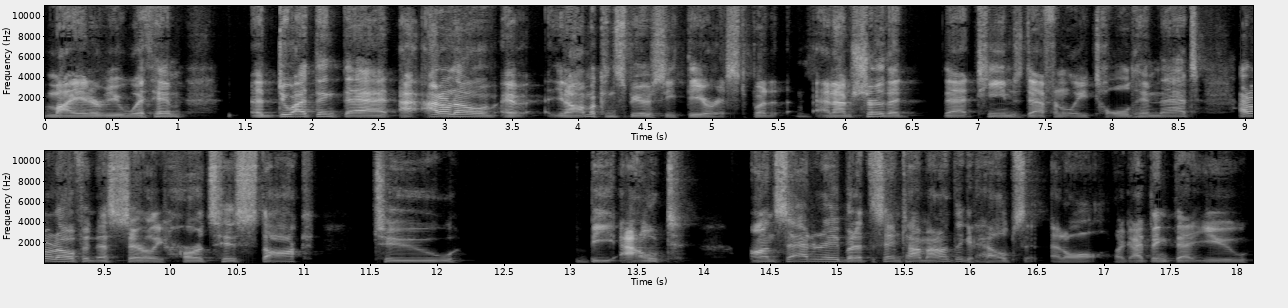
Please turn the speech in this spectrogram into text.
my interview with him. Uh, do I think that I, I don't know if, you know I'm a conspiracy theorist, but and I'm sure that that teams definitely told him that. I don't know if it necessarily hurts his stock to be out on Saturday, but at the same time, I don't think it helps it at all. Like I think that you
